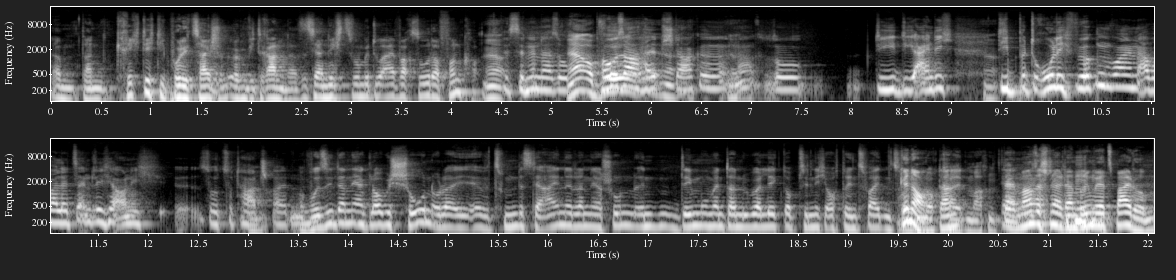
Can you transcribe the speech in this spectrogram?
ähm, dann kriegt dich die Polizei schon irgendwie dran. Das ist ja nichts, womit du einfach so davonkommst. Ja. Es sind dann da so Ja, obwohl- Poser, ja, halbstarke, Ne, so die, die eigentlich, die bedrohlich wirken wollen, aber letztendlich ja auch nicht äh, so zur Tat schreiten. Obwohl sie dann ja, glaube ich, schon, oder äh, zumindest der eine dann ja schon in dem Moment dann überlegt, ob sie nicht auch den zweiten Zeugen Genau, noch dann- kalt machen. Ja, machen Sie schnell, dann bringen wir jetzt beide um,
